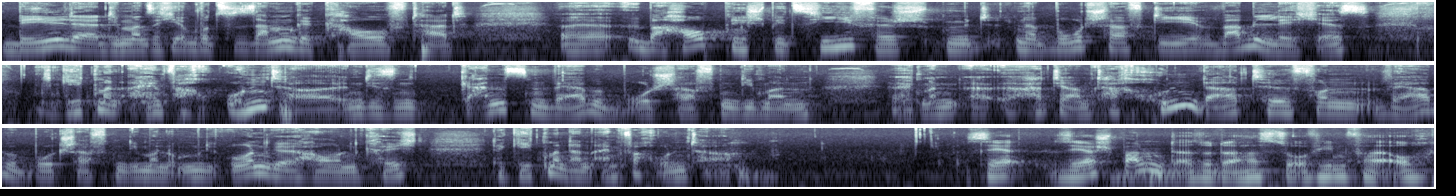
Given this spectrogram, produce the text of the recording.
Bilder, die man sich irgendwo zusammengekauft hat, äh, überhaupt nicht spezifisch mit einer Botschaft, die wabbelig ist, geht man einfach unter in diesen ganzen Werbebotschaften, die man, äh, man äh, hat ja am Tag hunderte von Werbebotschaften, die man um die Ohren gehauen kriegt, da geht man dann einfach unter. Sehr, sehr spannend. Also da hast du auf jeden Fall auch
